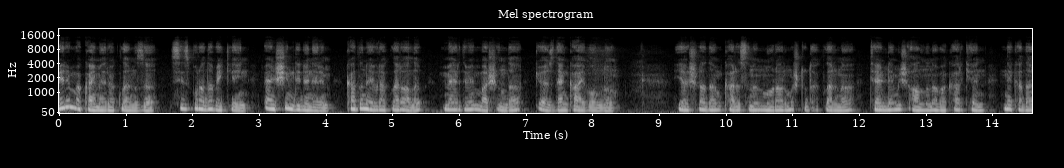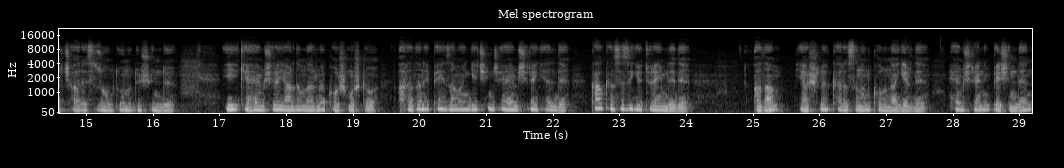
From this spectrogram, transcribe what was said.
verin bakayım evraklarınızı. Siz burada bekleyin. Ben şimdi dönerim. Kadın evrakları alıp merdiven başında gözden kayboldu. Yaşlı adam karısının morarmış dudaklarına, terlemiş alnına bakarken ne kadar çaresiz olduğunu düşündü. İyi ki hemşire yardımlarına koşmuştu. Aradan epey zaman geçince hemşire geldi. Kalkın sizi götüreyim dedi. Adam yaşlı karısının koluna girdi. Hemşirenin peşinden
